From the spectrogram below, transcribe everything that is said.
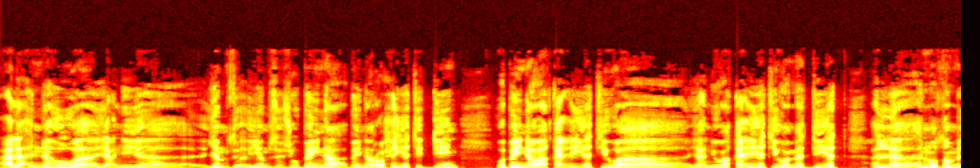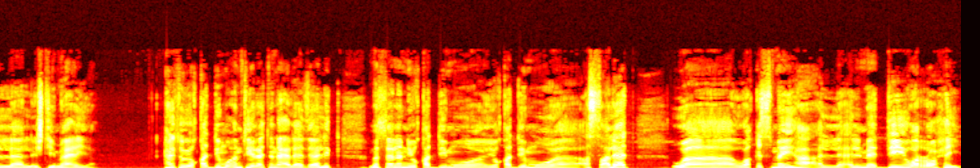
على انه هو يعني آه، يمز- يمزج بين بين روحية الدين وبين واقعية ويعني واقعية ومادية ال- النظم ال- الاجتماعية حيث يقدم أمثلة على ذلك. مثلا يقدم يقدم الصلاة وقسميها ال- المادي والروحي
